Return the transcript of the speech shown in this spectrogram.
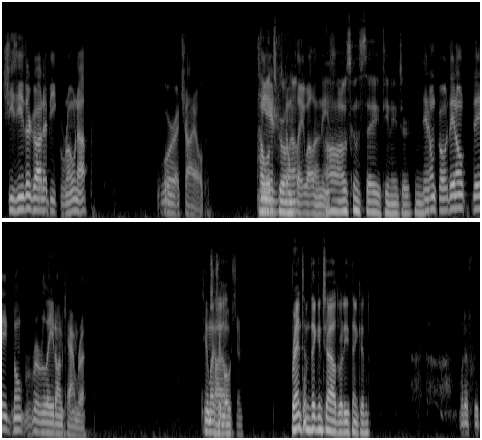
She's either got to be grown up or a child. How old's Teenagers grown don't up? play well in these. Oh, I was gonna say teenager. Hmm. They don't go. They don't. They don't relate on camera. Too much Child. emotion. Brent, I'm thinking child. What are you thinking? What if we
